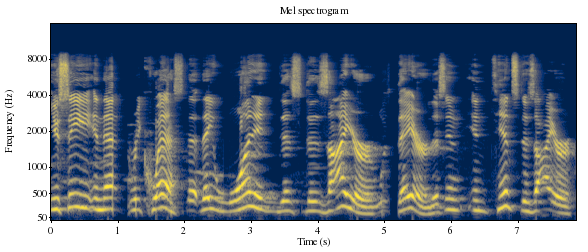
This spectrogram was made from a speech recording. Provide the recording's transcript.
you see in that request that they wanted this desire was there, this in, intense desire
